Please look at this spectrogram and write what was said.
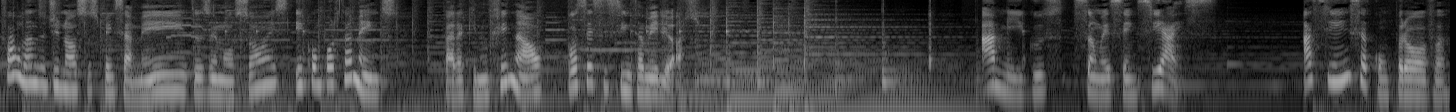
falando de nossos pensamentos, emoções e comportamentos, para que no final você se sinta melhor. Amigos são essenciais. A ciência comprova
